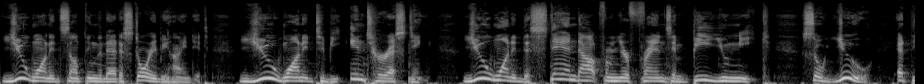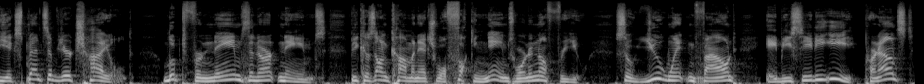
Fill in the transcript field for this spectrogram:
you wanted something that had a story behind it. You wanted to be interesting. You wanted to stand out from your friends and be unique. So you, at the expense of your child, looked for names that aren't names because uncommon actual fucking names weren't enough for you. So you went and found ABCDE, pronounced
